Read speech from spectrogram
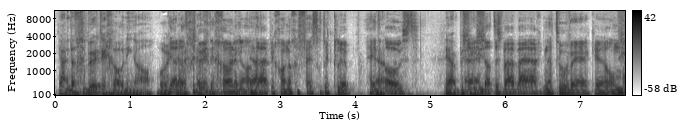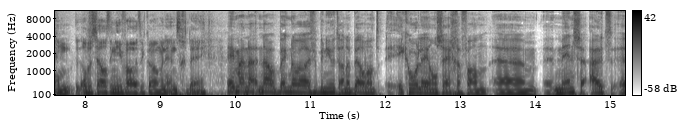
Ja, en dat gebeurt in Groningen al, hoor ik Ja, dat gebeurt in. Groningen al. Daar heb je gewoon een gevestigde club, heet. Oost. Ja, precies. Eh, en dat is waar wij eigenlijk naartoe werken om, om op hetzelfde niveau te komen in Enschede. Hé, maar nou, nou ben ik nog wel even benieuwd, Annabel. Want ik hoor Leon zeggen van ehm, eh, mensen uit eh,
